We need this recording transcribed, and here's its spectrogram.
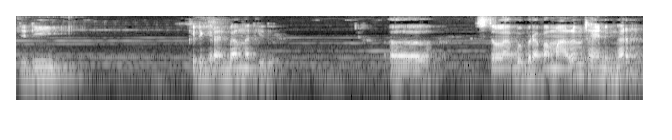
jadi kedengeran banget gitu. Eh setelah beberapa malam saya dengar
